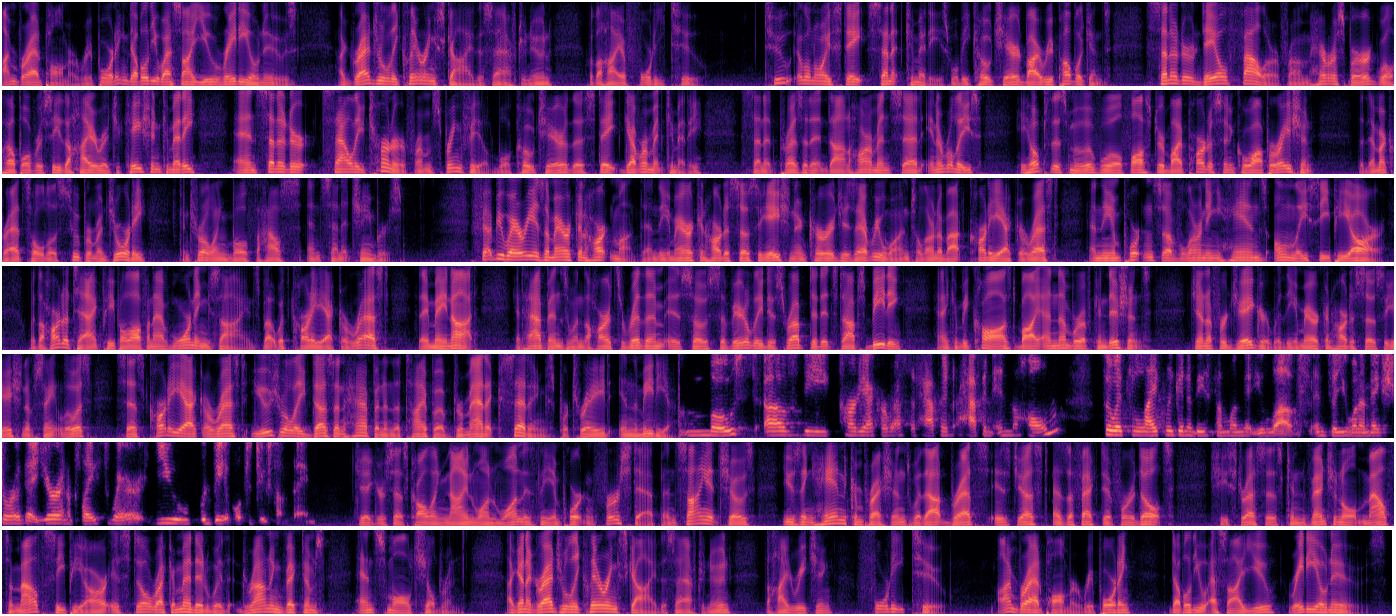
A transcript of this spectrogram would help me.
I'm Brad Palmer reporting WSIU Radio News. A gradually clearing sky this afternoon with a high of 42. Two Illinois State Senate committees will be co chaired by Republicans. Senator Dale Fowler from Harrisburg will help oversee the Higher Education Committee, and Senator Sally Turner from Springfield will co chair the State Government Committee. Senate President Don Harmon said in a release he hopes this move will foster bipartisan cooperation. The Democrats hold a supermajority, controlling both the House and Senate chambers. February is American Heart Month, and the American Heart Association encourages everyone to learn about cardiac arrest and the importance of learning hands only CPR. With a heart attack, people often have warning signs, but with cardiac arrest, they may not. It happens when the heart's rhythm is so severely disrupted it stops beating and can be caused by a number of conditions. Jennifer Jager with the American Heart Association of St. Louis says cardiac arrest usually doesn't happen in the type of dramatic settings portrayed in the media. Most of the cardiac arrests that happen happen in the home. So it's likely going to be someone that you love. And so you want to make sure that you're in a place where you would be able to do something. Jager says calling 911 is the important first step, and science shows using hand compressions without breaths is just as effective for adults. She stresses conventional mouth to mouth CPR is still recommended with drowning victims and small children. Again, a gradually clearing sky this afternoon, the high reaching 42. I'm Brad Palmer reporting WSIU Radio News.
